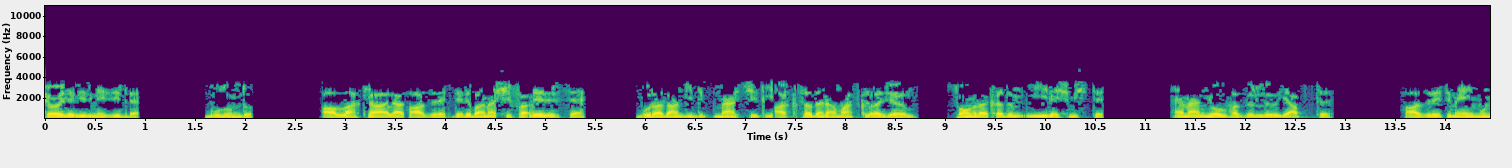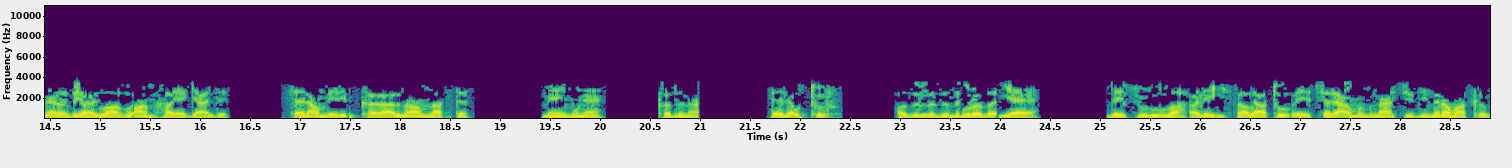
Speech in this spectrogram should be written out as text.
Şöyle bir nezirde bulundu. Allah Teala Hazretleri bana şifa verirse, buradan gidip Mescid-i Aksa'da namaz kılacağım. Sonra kadın iyileşmişti. Hemen yol hazırlığı yaptı. Hazreti Meymune radıyallahu anhaya geldi. Selam verip kararını anlattı. Meymune, kadına, hele otur. Hazırladığını burada ye. Resulullah aleyhissalatu vesselamın mescidinde namaz kıl.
